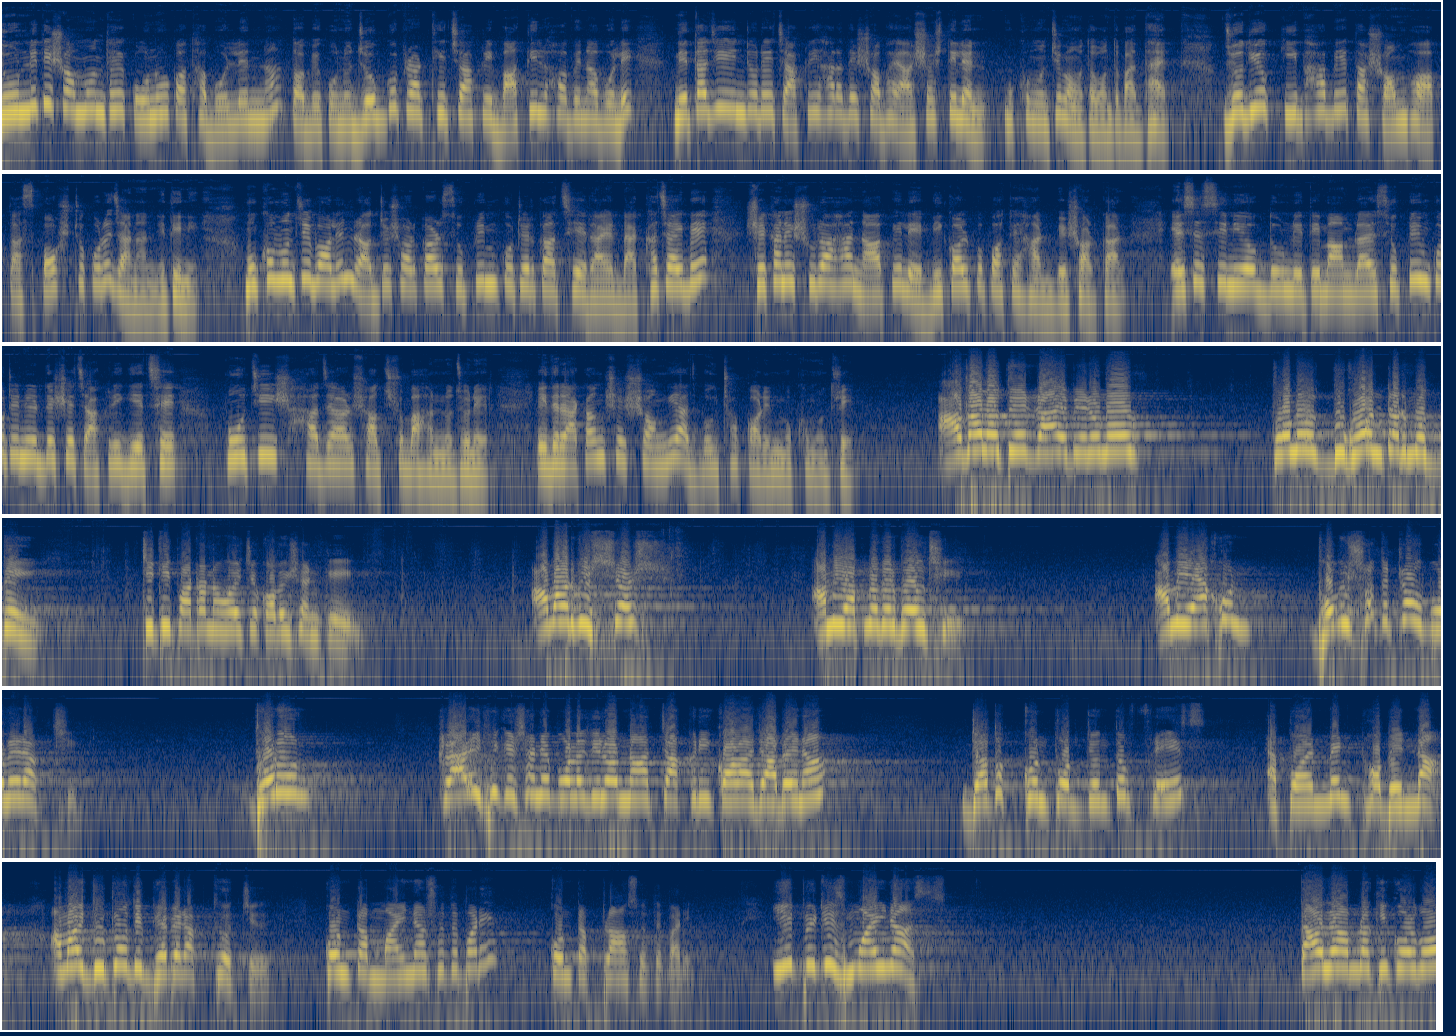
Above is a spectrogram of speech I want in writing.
দুর্নীতি সম্বন্ধে কোনো কথা বললেন না, তবে কোনো যোগ্য প্রার্থীর চাকরি বাতিল হবে না বলে নেতাজি ইন্ডোরে চাকরিহারাদের সভায় আশ্বাস দিলেন মুখ্যমন্ত্রী মমতা বন্দ্যোপাধ্যায়। যদিও কীভাবে তা সম্ভব তা স্পষ্ট করে জানাননি তিনি। মুখ্যমন্ত্রী বলেন, রাজ্য সরকার সুপ্রিম কোর্টের কাছে রায়ের ব্যাখ্যা চাইবে, সেখানে সুরাহা না পেলে বিকল্প পথে হাঁটবে সরকার। এসএসসি নিয়োগ দুর্নীতি মামলায় সুপ্রিম কোর্টের নির্দেশে চাকরি গিয়েছে পঁচিশ হাজার সাতশো বাহান্ন জনের। এদের একাংশের সঙ্গে আজ বৈঠক করেন মুখ্যমন্ত্রী। আদালতের রায় বেরোনোর পনেরো দু ঘণ্টার মধ্যেই চিঠি পাঠানো হয়েছে কমিশনকে। আমার বিশ্বাস, আমি আপনাদের বলছি, আমি এখন ভবিষ্যতেরটাও বলে রাখছি। ধরুন ক্লারিফিকেশনে বলে দিল, না, চাকরি করা যাবে না। যতক্ষণ পর্যন্ত ফ্রেশ অ্যাপয়েন্টমেন্ট হবে না। আমায় দুটো দিক ভেবে রাখতে হচ্ছে। কোনটা মাইনাস হতে পারে কোনটা প্লাস হতে পারে। ইফ ইট ইজ মাইনাস তাহলে আমরা কি করব?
